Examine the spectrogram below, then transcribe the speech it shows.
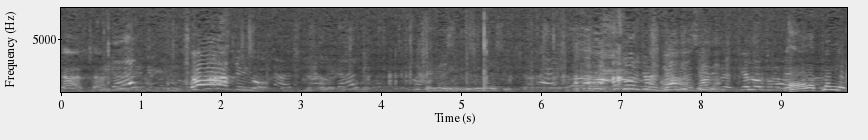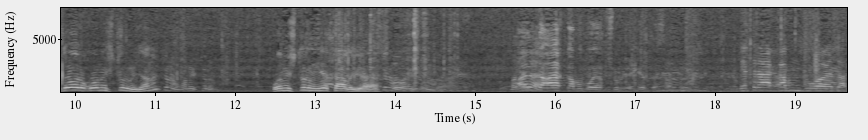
çağır çağır. Çağır diyor. Dur canım. Gel, gel. Gel olduğunu Ağlatman da doğru konuşturun canım. Konuşturun yet alıyor ha. Getir ayakkabını duvardan.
